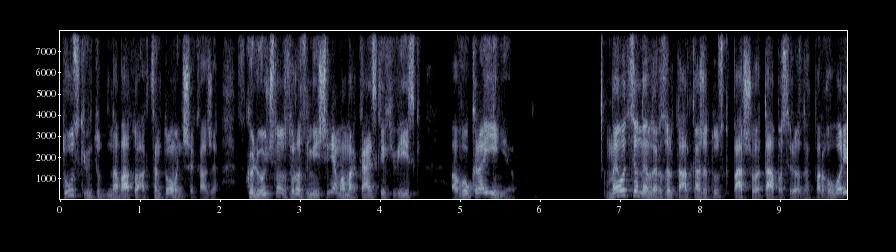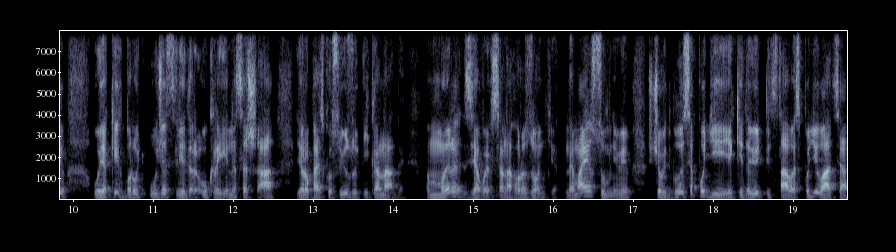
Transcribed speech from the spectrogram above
Туск? Він тут набагато акцентованіше каже, включно з розміщенням американських військ в Україні. Ми оцінили результат, каже Туск, першого етапу серйозних переговорів, у яких беруть участь лідери України, США, Європейського Союзу і Канади. Мир з'явився на горизонті. Немає сумнівів, що відбулися події, які дають підстави сподіватися,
